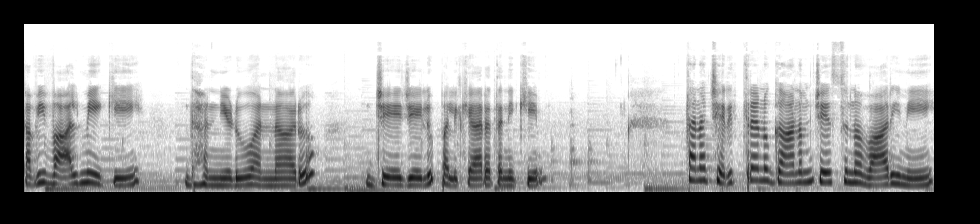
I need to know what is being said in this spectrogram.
కవి వాల్మీకి ధన్యుడు అన్నారు. జేజేలు పలికారతనికి తన చరిత్రను గానం చేస్తున్న వారిని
